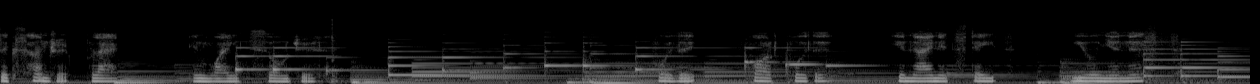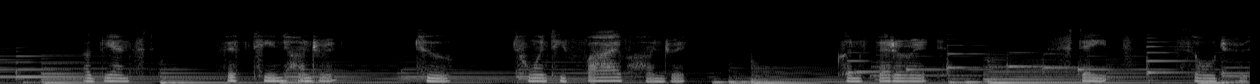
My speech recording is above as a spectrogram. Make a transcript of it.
Six hundred black and white soldiers for the fought for the United States Unionists against 1500 to 2500 Confederate States soldiers.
